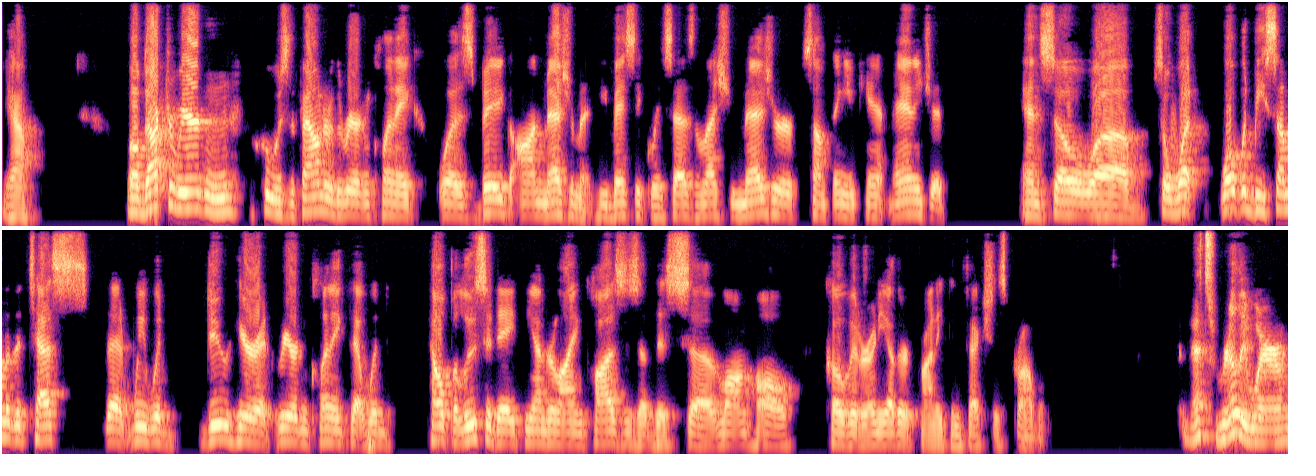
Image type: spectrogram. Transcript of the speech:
Yeah. Well, Dr. Riordan, who was the founder of the Riordan Clinic, was big on measurement. He basically says, unless you measure something, you can't manage it. And so, uh, so what, what would be some of the tests that we would do here at Riordan Clinic that would help elucidate the underlying causes of this uh, long haul COVID or any other chronic infectious problem. That's really where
